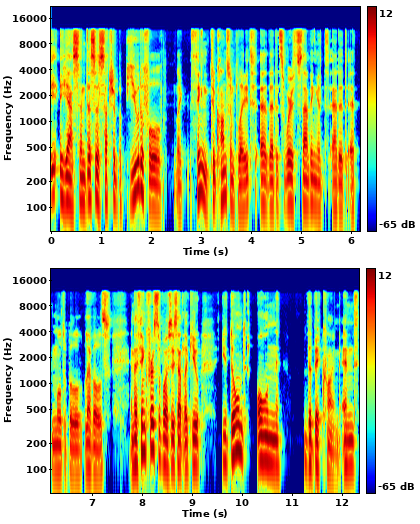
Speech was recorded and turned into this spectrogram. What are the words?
Yes, and this is such a beautiful like thing to contemplate uh, that it's worth stabbing it at it at multiple levels. And I think first of all, as you said, like you you don't own the Bitcoin, and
